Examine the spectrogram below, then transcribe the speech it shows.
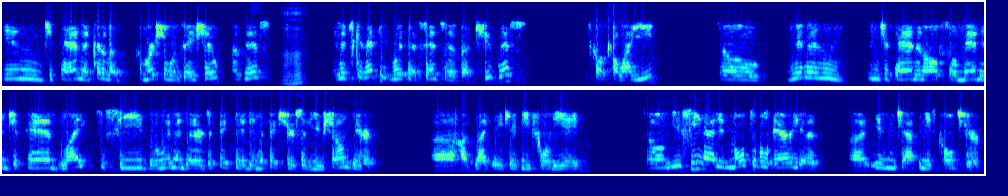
in Japan, a kind of a commercialization of this. Mm-hmm. And it's connected with a sense of uh, cuteness it's called kawaii. So women in Japan and also men in Japan like to see the women that are depicted in the pictures that you've shown here, uh, like AKB48. So you see that in multiple areas uh, in Japanese culture.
